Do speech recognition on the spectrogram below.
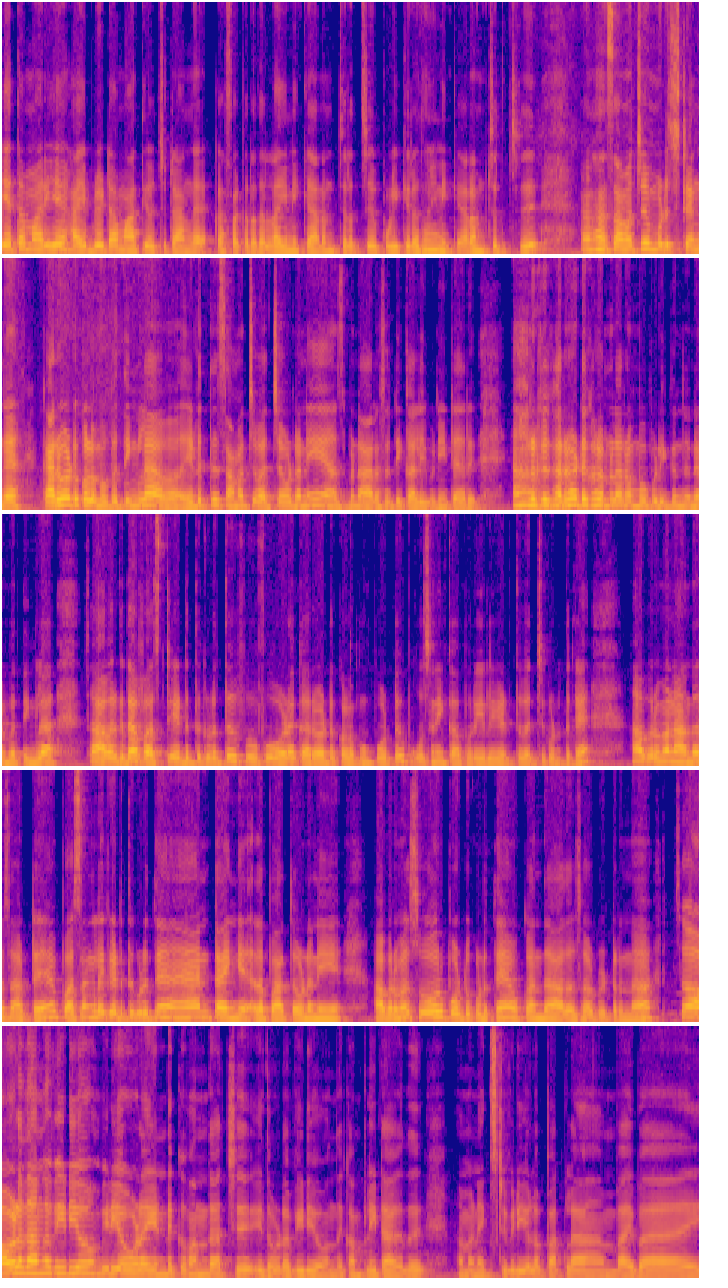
ஏற்ற மாதிரியே ஹைப்ரிட்டாக மாற்றி வச்சுட்டாங்க. கசக்கிறதெல்லாம் இன்றைக்கி ஆரம்பிச்சிருச்சு புளிக்கிறதும் இன்றைக்கி ஆரம்பிச்சிருச்சு. சமைச்சு முடிச்சிட்டேங்க. கருவாட்டு குழம்பு பார்த்திங்களா எடுத்து சமைச்சு வச்ச உடனே ஹஸ்பண்ட் அரசட்டி காலி பண்ணிட்டாரு. அவருக்கு கருவாட்டு குழம்புலாம் ரொம்ப பிடிக்கும்னு சொன்னேன் பார்த்தீங்களா ஸோ அவருக்கு தான் ஃபஸ்ட்டு எடுத்து கொடுத்து ஃபூஃபுவோட கருவாட்டு குழம்பும் போட்டு பூசணிக்காய் பொரியலும் எடுத்து வச்சு கொடுத்துட்டேன். அப்புறமா நான் தான் சாப்பிட்டேன். பசங்களுக்கு எடுத்து கொடுத்தேன். ஏன்ட்டாங்க அதை பார்த்த உடனே அப்புறமா சோறு போட்டு கொடுத்தேன். உட்காந்து அதை சாப்பிட்டுட்டு இருந்தான். ஸோ அவ்வளோதாங்க வீடியோ வீடியோவோட எண்டுக்கு வந்தாச்சு. இதோட வீடியோ வந்து கம்ப்ளீட் ஆகுது. நம்ம நெக்ஸ்ட் வீடியோவில் பார்க்கலாம். பாய் பாய்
